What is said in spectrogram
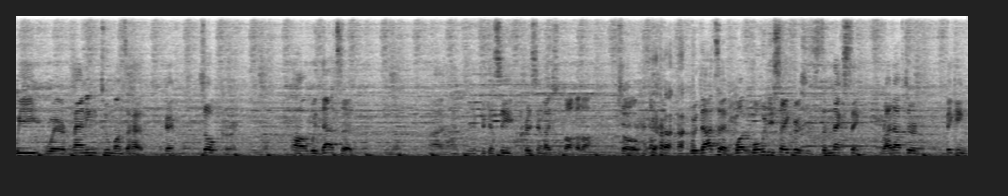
we were planning two months ahead. Okay, so uh, with that said, uh, if you can see, Christian likes to talk a lot. So with that said, what what would you say, Chris? It's the next thing right after picking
